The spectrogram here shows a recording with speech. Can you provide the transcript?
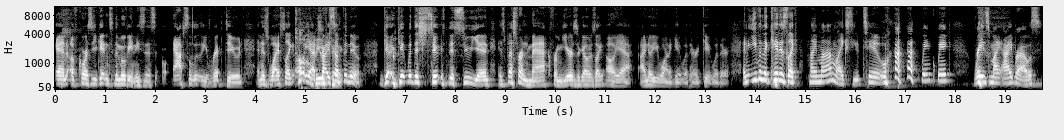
And of course, you get into the movie, and he's this absolutely ripped dude, and his wife's like, "Oh Total yeah, try beefcake. something new. Get get with this Su this Suyin." His best friend Mac from years ago is like, "Oh yeah, I know you want to get with her. Get with her." And even the kid is like, "My mom likes you too." wink, wink. Raise my eyebrows.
